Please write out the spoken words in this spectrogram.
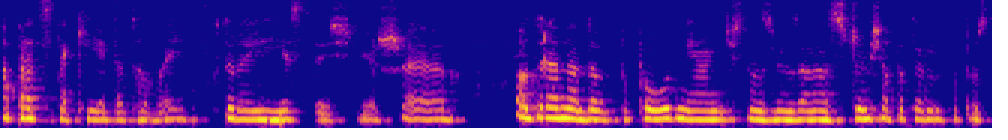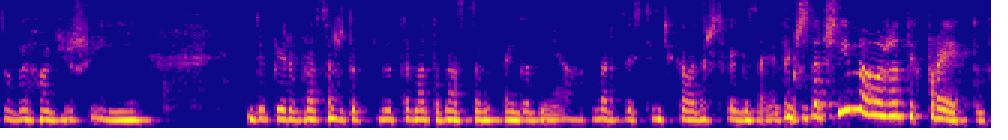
a pracy takiej etatowej, w której jesteś, wiesz, e, od rana do popołudnia, gdzieś tam związana z czymś, a potem po prostu wychodzisz i, i dopiero wracasz do, do tematu następnego dnia. Bardzo jestem ciekawa też Twojego zdania. Także zacznijmy może od tych projektów.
